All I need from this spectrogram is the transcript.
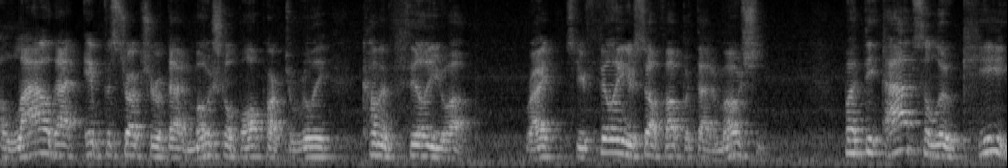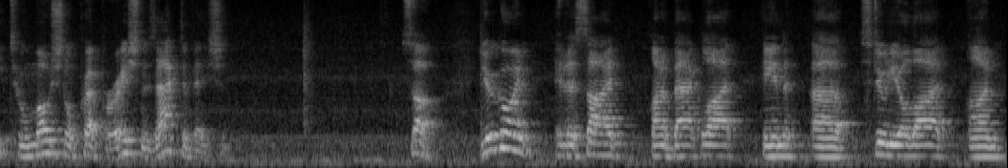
allow that infrastructure of that emotional ballpark to really come and fill you up, right? So you're filling yourself up with that emotion. But the absolute key to emotional preparation is activation. So you're going in a side on a back lot, in a studio lot, on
